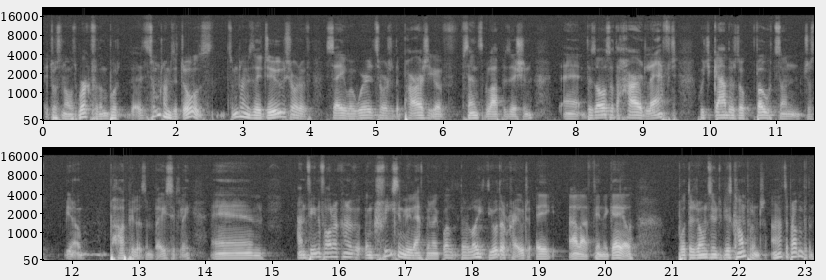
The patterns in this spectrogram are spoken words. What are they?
it doesn't always work for them, but uh, sometimes it does. Sometimes they do sort of say, well, we're sort of the party of sensible opposition. Uh, there's also the hard left, which gathers up votes on just, you know, populism, basically. Um, and Fianna Fáil are kind of increasingly left being like, well, they're like the other crowd, a, a la Fine Gael, but they don't seem to be as competent, and that's a problem for them.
